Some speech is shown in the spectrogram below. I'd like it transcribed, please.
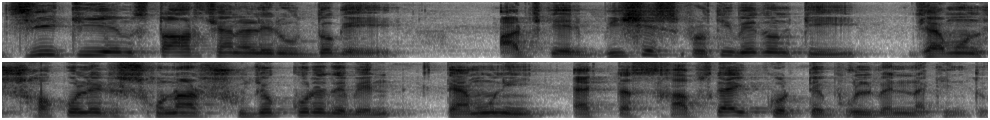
জিটিএম স্টার চ্যানেলের উদ্যোগে আজকের বিশেষ প্রতিবেদনটি যেমন সকলের শোনার সুযোগ করে দেবেন, তেমনি একটা সাবস্ক্রাইব করতে ভুলবেন না কিন্তু।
